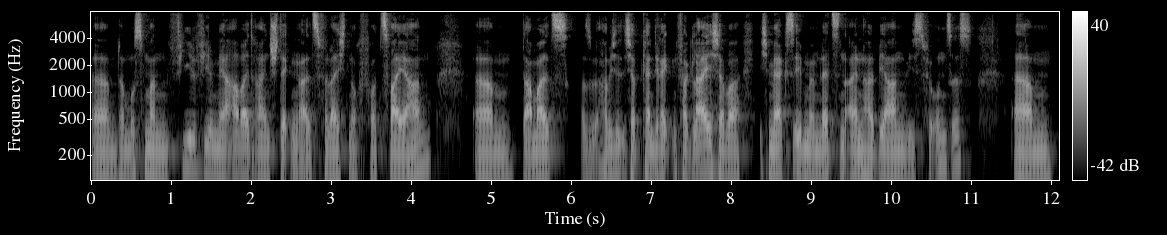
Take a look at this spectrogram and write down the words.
Ähm, da muss man viel, viel mehr Arbeit reinstecken als vielleicht noch vor zwei Jahren. Ähm, damals, also habe ich, ich habe keinen direkten Vergleich, aber ich merke es eben im letzten eineinhalb Jahren, wie es für uns ist. Ähm,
